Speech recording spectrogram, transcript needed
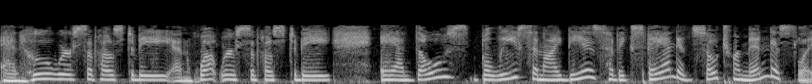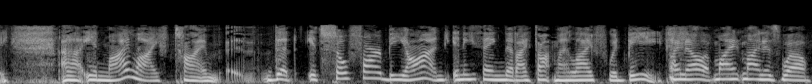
and who we're supposed to be and what we're supposed to be. And those beliefs and ideas have expanded so tremendously uh, in my lifetime that it's so far beyond anything that I thought my life would be. I know, mine, mine as well.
